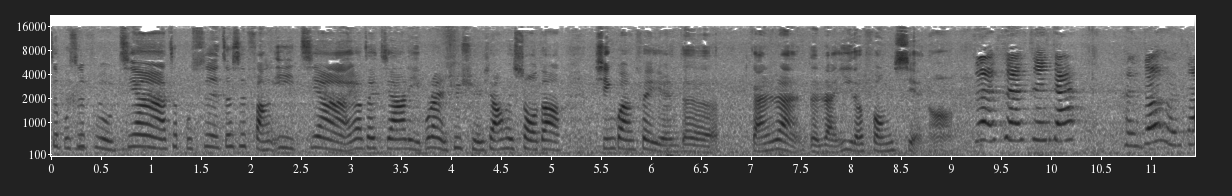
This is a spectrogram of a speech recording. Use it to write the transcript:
这不是暑假，这不是，这是防疫假，要在家里，不然你去学校会受到新冠肺炎的感染的染疫的风险哦。对，所以现在很多人都在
